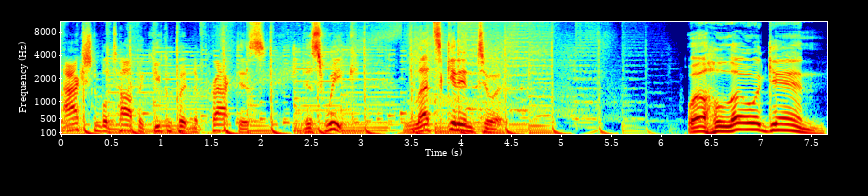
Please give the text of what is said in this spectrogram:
actionable topic you can put into practice this week. Let's get into it. Well, hello again.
